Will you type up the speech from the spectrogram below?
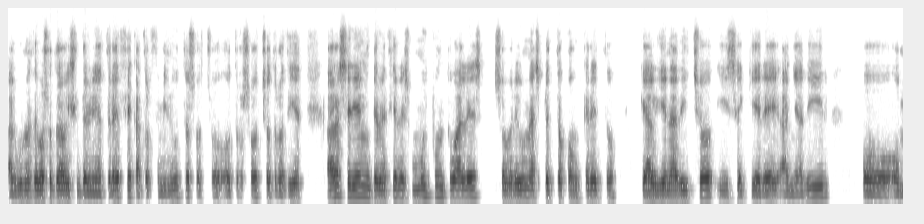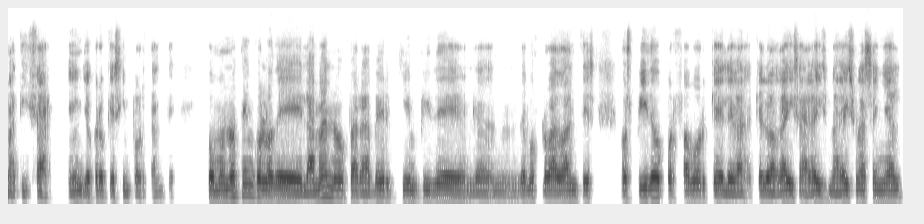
Algunos de vosotros habéis intervenido 13, 14 minutos, otros 8, otros 10. Ahora serían intervenciones muy puntuales sobre un aspecto concreto que alguien ha dicho y se quiere añadir o, matizar. ¿eh? Yo creo que es importante. Como no tengo lo de la mano para ver quién pide, lo hemos probado antes, os pido por favor que, lo hagáis, hagáis, me hagáis una señal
